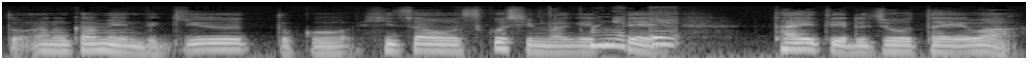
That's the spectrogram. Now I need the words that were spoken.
と、あの画面でぎゅーっとこう膝を少し曲げて、耐えている状態は、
